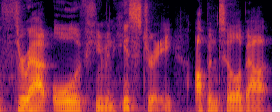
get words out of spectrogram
throughout all of human history up until about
